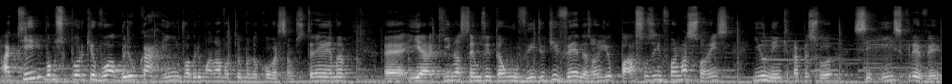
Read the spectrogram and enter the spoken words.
Aqui, vamos supor que eu vou abrir o carrinho, vou abrir uma nova turma do conversão extrema, é, e aqui nós temos então um vídeo de vendas onde eu passo as informações e o link para a pessoa se inscrever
